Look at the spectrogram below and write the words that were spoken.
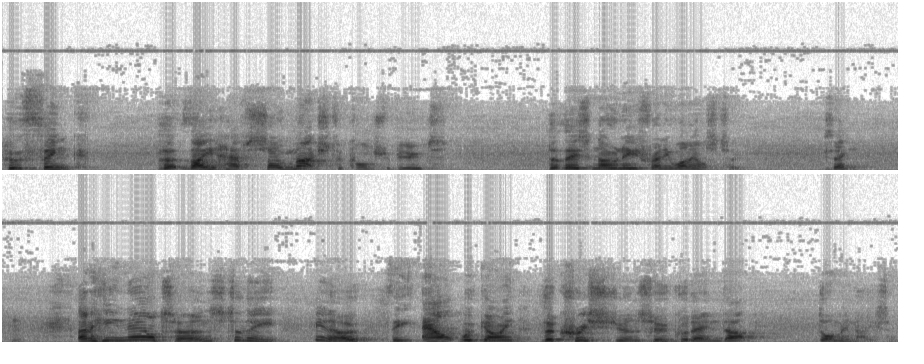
who think that they have so much to contribute that there's no need for anyone else to. See? And he now turns to the, you know, the outward going, the Christians who could end up dominating.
